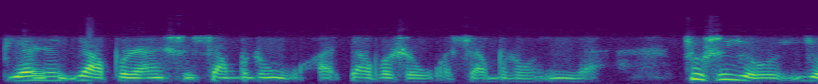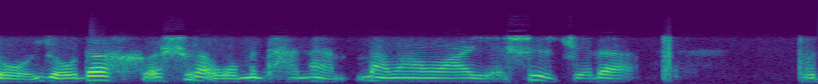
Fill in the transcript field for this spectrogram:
别人，要不然是相不中我，要不是我相不中人家，就是有有有的合适了，我们谈谈，慢慢慢也是觉得不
